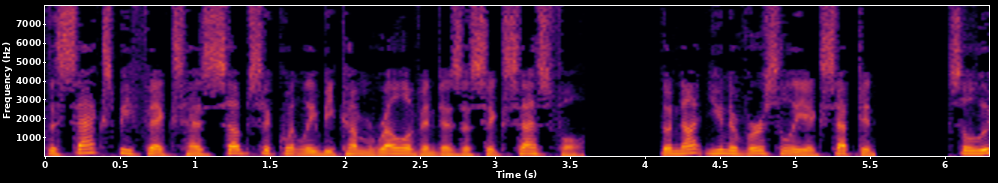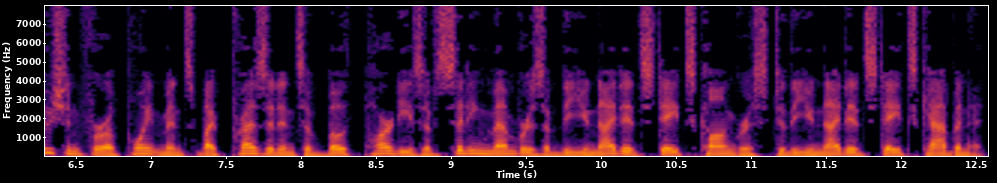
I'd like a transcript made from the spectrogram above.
The Saxbe fix has subsequently become relevant as a successful—though not universally accepted—solution for appointments by presidents of both parties of sitting members of the United States Congress to the United States Cabinet.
